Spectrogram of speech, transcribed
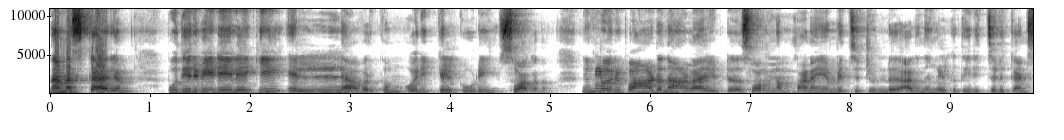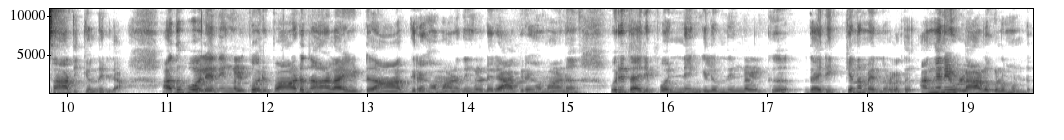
നമസ്കാരം. പുതിയൊരു വീഡിയോയിലേക്ക് എല്ലാവർക്കും ഒരിക്കൽ കൂടി സ്വാഗതം. നിങ്ങൾ ഒരുപാട് നാളായിട്ട് സ്വർണം പണയം വെച്ചിട്ടുണ്ട്. അത് നിങ്ങൾക്ക് തിരിച്ചെടുക്കാൻ സാധിക്കുന്നില്ല. അതുപോലെ നിങ്ങൾക്ക് ഒരുപാട് നാളായിട്ട് ആഗ്രഹമാണ് നിങ്ങളുടെ ഒരു ആഗ്രഹമാണ് ഒരു തരി പൊന്നെങ്കിലും നിങ്ങൾക്ക് ധരിക്കണം എന്നുള്ളത്. അങ്ങനെയുള്ള ആളുകളുമുണ്ട്.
